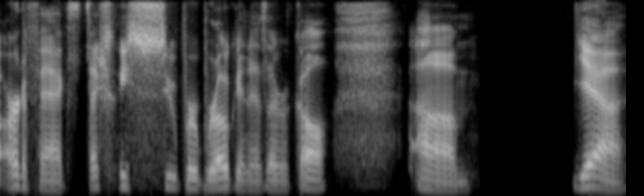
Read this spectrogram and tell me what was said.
artifacts. It's actually super broken, as I recall. Um, yeah.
